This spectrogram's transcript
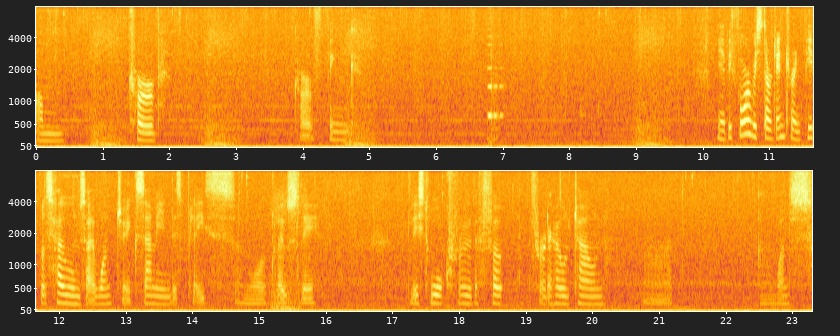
um curve curve thing. Yeah, before we start entering people's homes, I want to examine this place more closely. At least walk through the fo through the whole town uh, uh, once.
